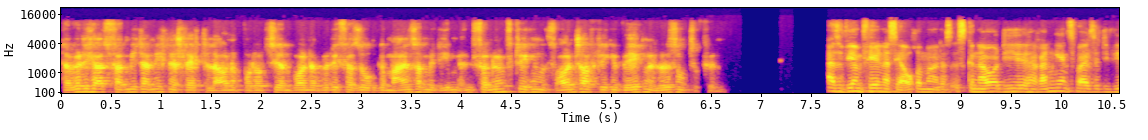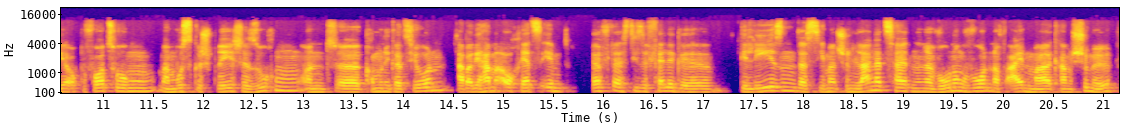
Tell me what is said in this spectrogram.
da würde ich als Vermieter nicht eine schlechte Laune produzieren wollen. Da würde ich versuchen, gemeinsam mit ihm in vernünftigen, freundschaftlichen Wegen eine Lösung zu finden. Also wir empfehlen das ja auch immer. Das ist genau die Herangehensweise, die wir auch bevorzugen. Man muss Gespräche suchen und äh, Kommunikation. Aber wir haben auch jetzt eben öfters diese Fälle ge gelesen, dass jemand schon lange Zeit in einer Wohnung wohnt und auf einmal kam Schimmel.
